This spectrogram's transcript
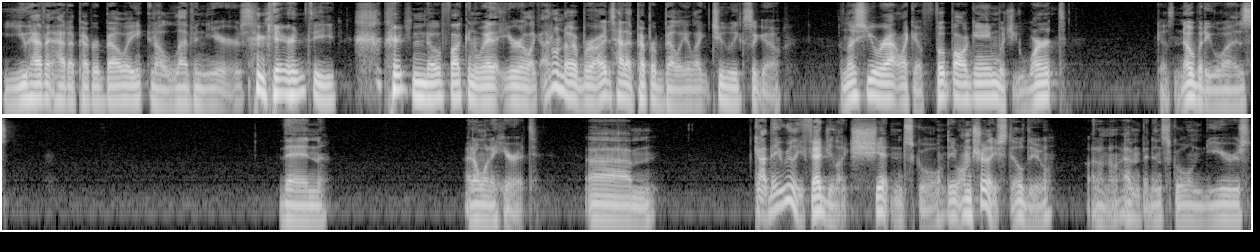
you haven't had a pepper belly in 11 years. guarantee. There's no fucking way that you were like, I don't know, bro. I just had a pepper belly like two weeks ago. Unless you were at like a football game, which you weren't, because nobody was. Then I don't want to hear it. Um, God, they really fed you like shit in school. They, I'm sure they still do. I don't know. I haven't been in school in years.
